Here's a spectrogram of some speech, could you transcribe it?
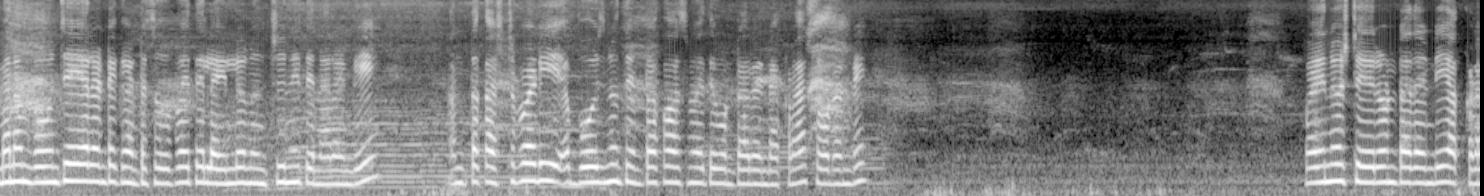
మనం భోజనం చేయాలంటే గంట సూప్ అయితే లైన్లో నుంచుని తినాలండి. అంత కష్టపడి భోజనం తింటా కోసం అయితే ఉంటారండి అక్కడ. చూడండి. పైన స్టేర్ ఉంటుందండి. అక్కడ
